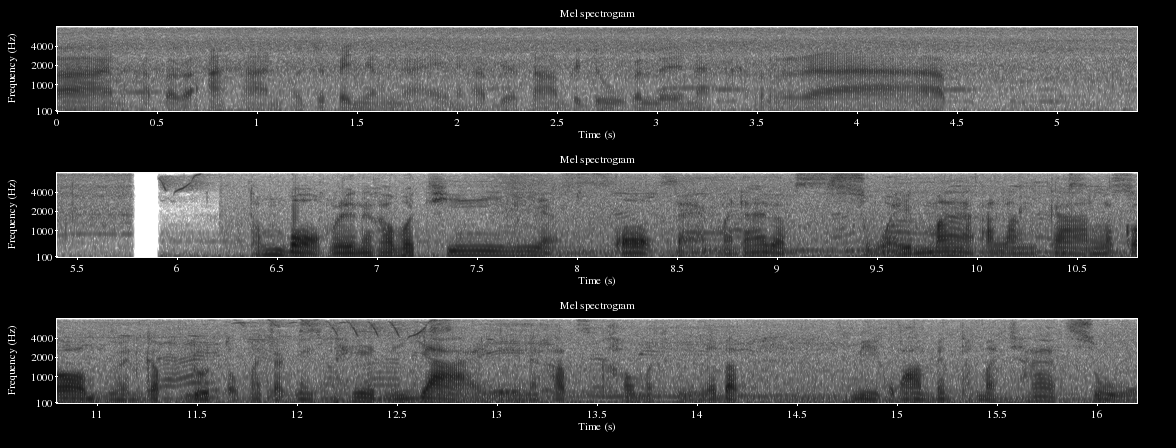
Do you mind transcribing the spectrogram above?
บ้างนะครับ แล้วก็อาหารเขาจะเป็นยังไงนะครับ เดี๋ยวตามไปดูกันเลยนะครับ ต้องบอกเลยนะครับว่าที่นี่เนี่ยออกแบบมาได้แบบสวยมากอลังการ แล้วก็เหมือนกับหลุดออกมาจากในเทพนิยายเลยนะครับ เข้ามาถึงแล้วแบบมีความเป็นธรรมชาติสูง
